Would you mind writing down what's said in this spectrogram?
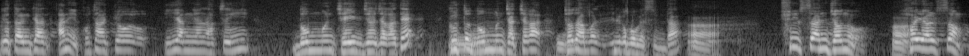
이랬다니까 아니 고등학교 2학년 학생이 논문 제일 저자가 돼? 그것도 음. 논문 자체가 저도 한번 읽어보겠습니다. 어, 출산 전후 어. 허혈성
